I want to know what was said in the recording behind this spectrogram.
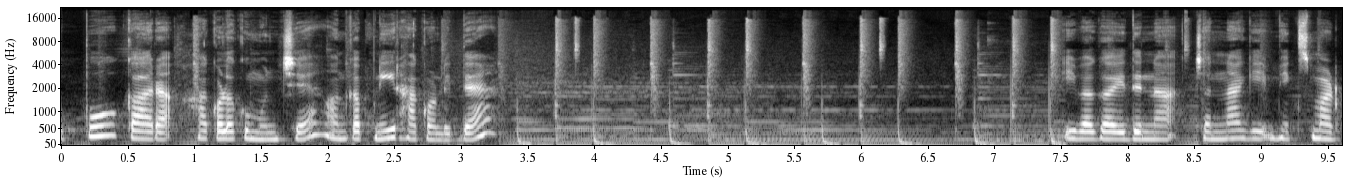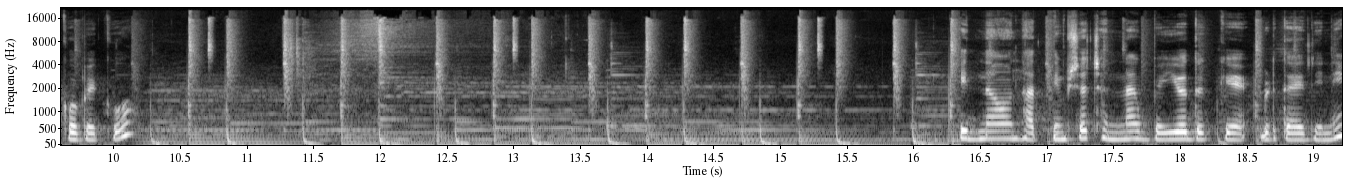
ಉಪ್ಪು, ಖಾರ ಹಾಕೊಳ್ಳೋಕ್ಕೂ ಮುಂಚೆ ಒಂದು ಕಪ್ ನೀರು ಹಾಕ್ಕೊಂಡಿದ್ದೆ ಇವಾಗ ಇದನ್ನು ಚೆನ್ನಾಗಿ ಮಿಕ್ಸ್ ಮಾಡ್ಕೋಬೇಕು. ಇದನ್ನ ಒಂದು ಹತ್ತು ನಿಮಿಷ ಚೆನ್ನಾಗಿ ಬೇಯೋದಕ್ಕೆ ಬಿಡ್ತಾ ಇದ್ದೀನಿ.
